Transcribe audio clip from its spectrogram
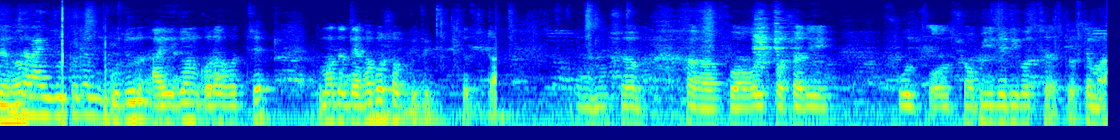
দেখো পুজোর আয়োজন করা হচ্ছে। তোমাদের দেখাবো সব কিছু এখানে সব ফল ফসারি ফুল ফল সবই রেডি করছে আস্তে আস্তে মা।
